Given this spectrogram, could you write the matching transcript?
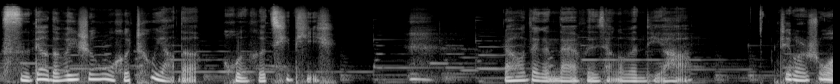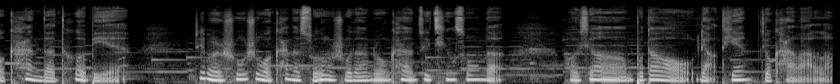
死掉的微生物和臭氧的混合气体。然后再跟大家分享个问题哈，这本书我看的特别。这本书是我看的所有书当中看的最轻松的，好像不到两天就看完了，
